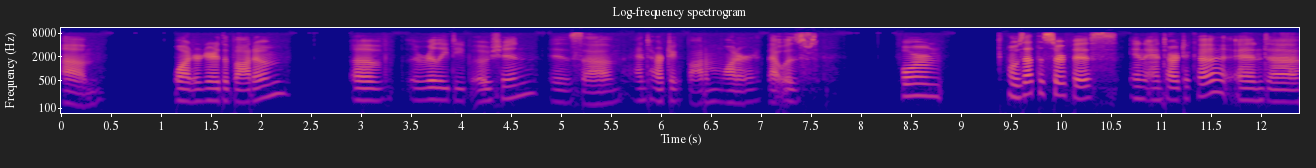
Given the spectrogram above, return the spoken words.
Um, water near the bottom of the really deep ocean is um, Antarctic bottom water that was formed, was at the surface in Antarctica and uh,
